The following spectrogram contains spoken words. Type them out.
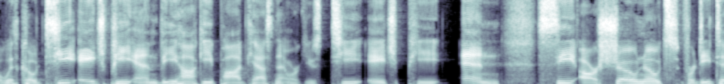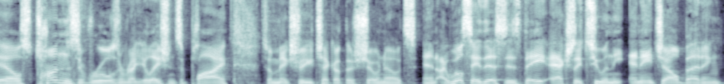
with code THPN, the Hockey Podcast Network. Use THPN. See our show notes for details. Tons of rules and regulations apply. So make sure you check out those show notes. And I will say this is they actually too in the NHL betting,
